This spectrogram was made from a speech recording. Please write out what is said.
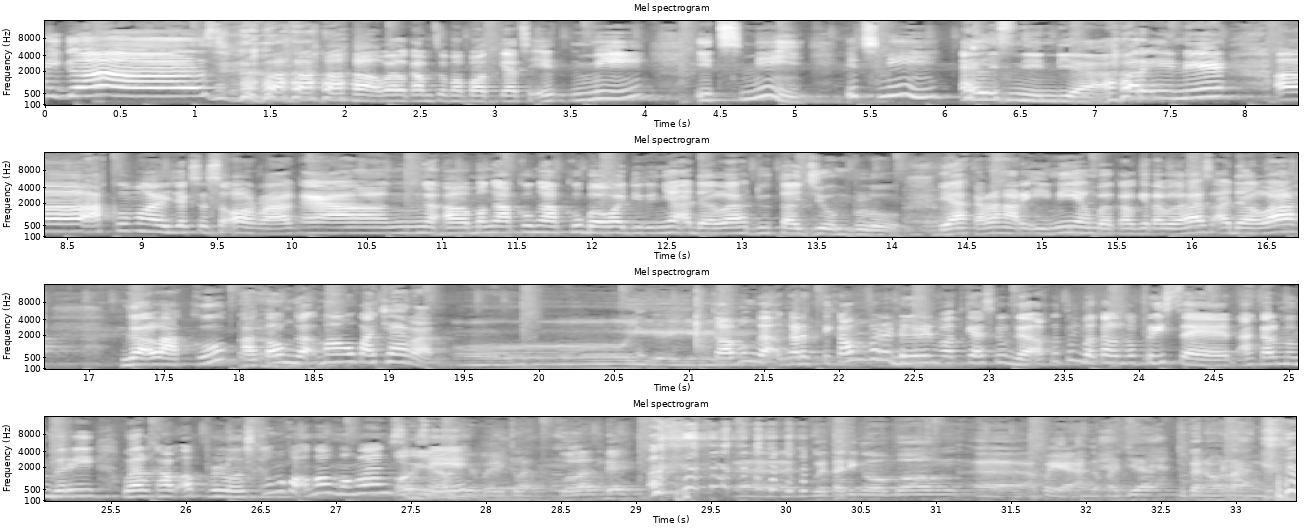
amigos. Welcome to my podcast. It's me, it's me, it's me, Elis Nindya. Hari ini uh, aku mengajak seseorang yang uh, mengaku-ngaku bahwa dirinya adalah duta jomblo. Ya, karena hari ini yang bakal kita bahas adalah nggak laku atau nggak mau pacaran. Oh Kamu nggak ngerti, kamu pernah dengerin podcastku nggak? Aku tuh bakal nge-present, akan memberi welcome applause. Kamu kok ngomong langsung Oh iya sih? oke baiklah pulang deh. Eh, gue tadi ngomong eh, apa ya anggap aja bukan orang gitu.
